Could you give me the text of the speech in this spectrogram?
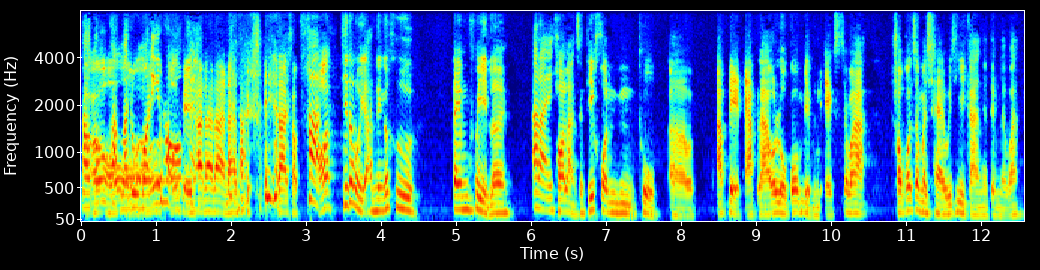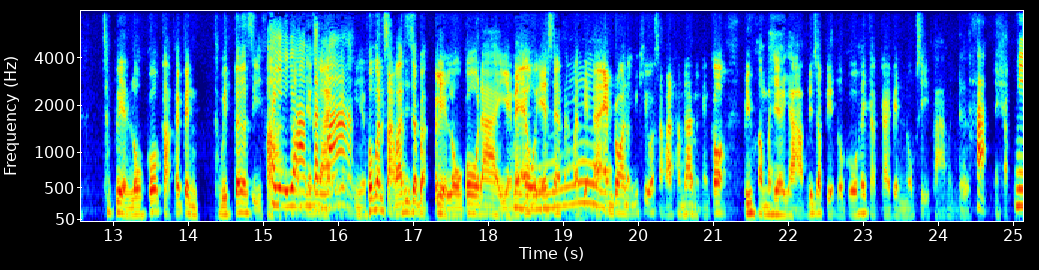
เราต้องกลับมาดู Morning Talk โอเคได้ได้ได้ได้ได้ได้ครับค่ะอ๋อที่ตลกอีกอันหนึ่งก็คือเต็มฟีดเลยอะไร พอหลังจากที่คนถูกเอ่ออัปเดตแอปแล้วโลโก้เปลี่ยนเป็น X ใช่ป่ะเขาก็จะมาแชร์วิธีการกันเต็มเลยว่า จะเปลี่ยนโลโก้กลับให้เป็น Twitter สีฟ้าพยายามกันมากทำยังไงเพราะมันสามารถที่จะแบบเปลี่ยนโลโก้ได้อย่างในอืม iOS เนี่ยสามารถเปลี่ยนได้ Android เราก็คิดว่าสามารถทำได้เหมือนกันก็มีความพยายามที่จะเปลี่ยนโลโก้ให้กลับกลายเป็นนกสีฟ้าเหมือนเดิมค่ะนะครับมี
